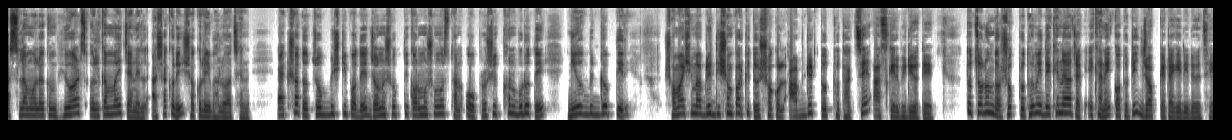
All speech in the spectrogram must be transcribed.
আসসালামু আলাইকুম ভিউয়ার্স, ওয়েলকাম মাই চ্যানেল। আশা করি সকলেই ভালো আছেন। একশত চব্বিশটি পদে জনশক্তি কর্মসংস্থান ও প্রশিক্ষণ ব্যুরোতে নিয়োগ বিজ্ঞপ্তির সময়সীমা বৃদ্ধি সম্পর্কিত সকল আপডেট তথ্য থাকছে আজকের ভিডিওতে। তো চলুন দর্শক, প্রথমেই দেখে নেওয়া যাক এখানে কতটি জব ক্যাটাগরি রয়েছে।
